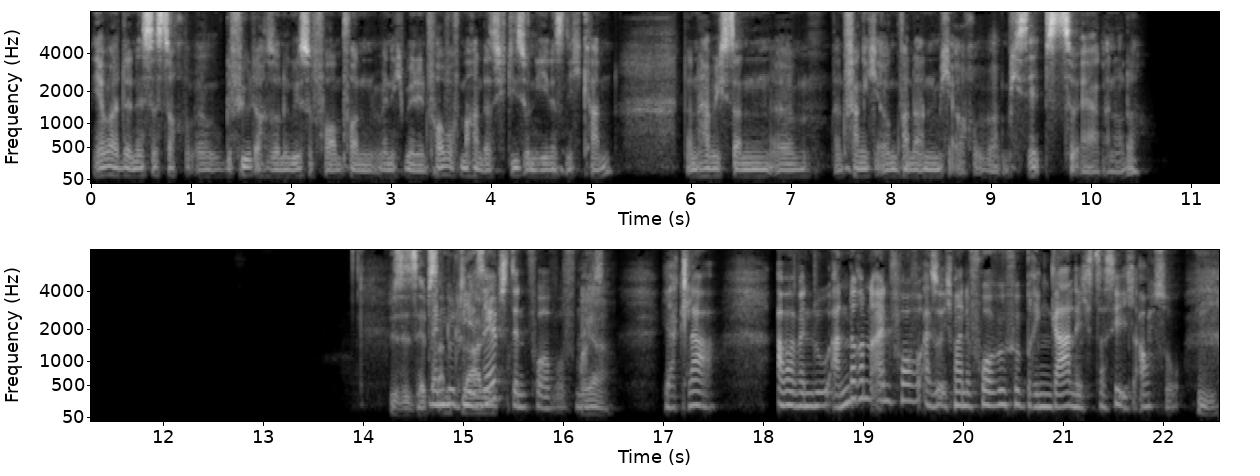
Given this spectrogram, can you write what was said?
Ja, aber dann ist es doch äh, gefühlt auch so eine gewisse Form von, wenn ich mir den Vorwurf mache, dass ich dies und jenes nicht kann, dann habe ich es dann, ähm, dann fange ich irgendwann an, mich auch über mich selbst zu ärgern, oder? Diese Wenn Selbstanklage. du dir selbst den Vorwurf machst. ja. Ja, klar. Aber wenn du anderen einen Vorwurf, also ich meine, Vorwürfe bringen gar nichts, das sehe ich auch so. Hm.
